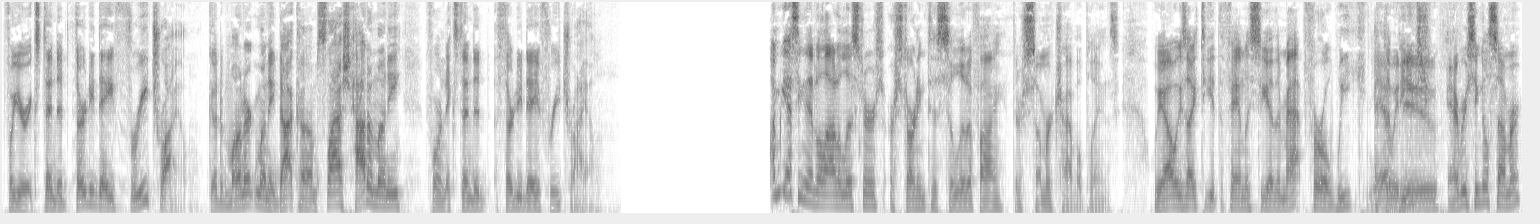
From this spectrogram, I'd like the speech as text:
for your extended 30-day free trial. Go to monarchmoney.com slash howtomoney for an extended 30-day free trial. I'm guessing that a lot of listeners are starting to solidify their summer travel plans. We always like to get the families together, Matt, for a week yeah, at the beach do. every single summer.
